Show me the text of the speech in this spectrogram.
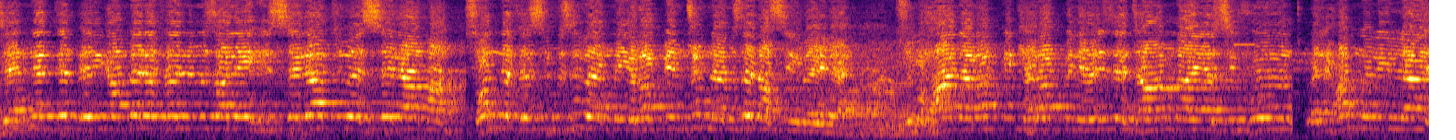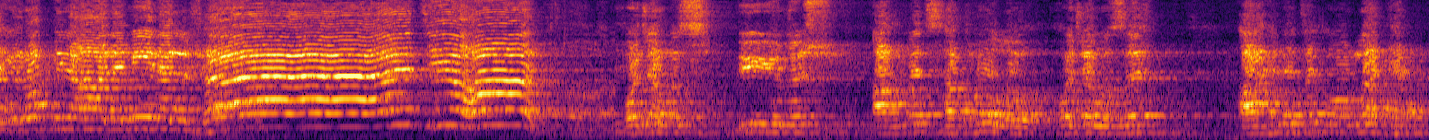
Cennette Peygamber Efendimiz Aleyhisselatu Vesselam'a son nefesimizi vermeyi Rabbim cümlemize nasip eyle. Sübhane Rabbike Rabbil İzzeti Amma Yasifun. Velhamdülillahi Rabbil Alemin. El Fatiha. Büyüğümüz Ahmet Satroğlu hocamızı ahirete uğurlarken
